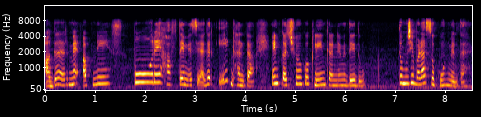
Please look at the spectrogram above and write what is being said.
अगर मैं अपने पूरे हफ़्ते में से अगर एक घंटा इन कछुओं को क्लीन करने में दे दूँ तो मुझे बड़ा सुकून मिलता है।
